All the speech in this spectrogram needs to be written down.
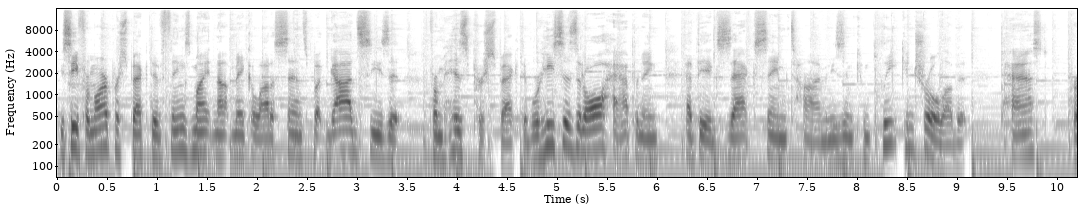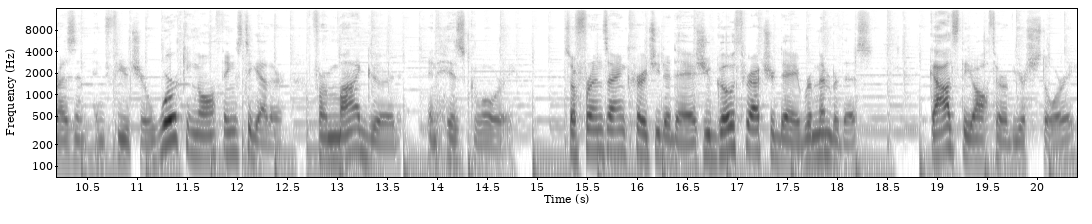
You see, from our perspective, things might not make a lot of sense, but God sees it from His perspective, where He sees it all happening at the exact same time, and He's in complete control of it, past, present, and future, working all things together for my good and His glory. So, friends, I encourage you today, as you go throughout your day, remember this God's the author of your story.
